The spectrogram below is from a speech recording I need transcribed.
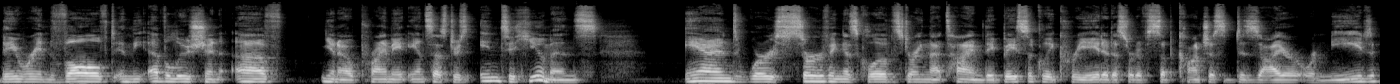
they were involved in the evolution of you know primate ancestors into humans and were serving as clothes during that time they basically created a sort of subconscious desire or need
